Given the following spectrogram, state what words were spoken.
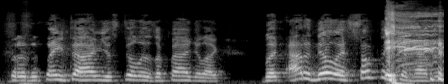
But at the same time, you're still as a fan, you're like, but out of nowhere, something can happen.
